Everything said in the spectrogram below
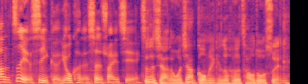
但这也是一个有可能肾衰竭。真的假的？我家狗每天都喝超多水呢。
